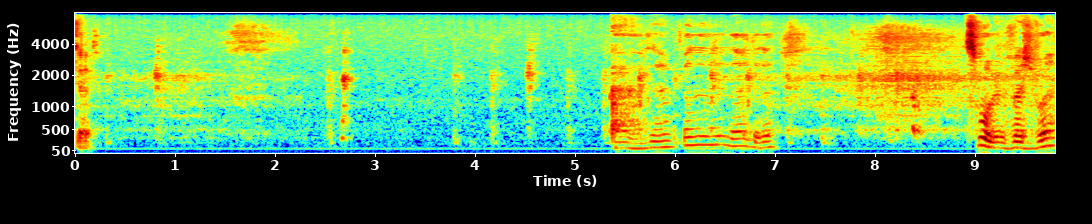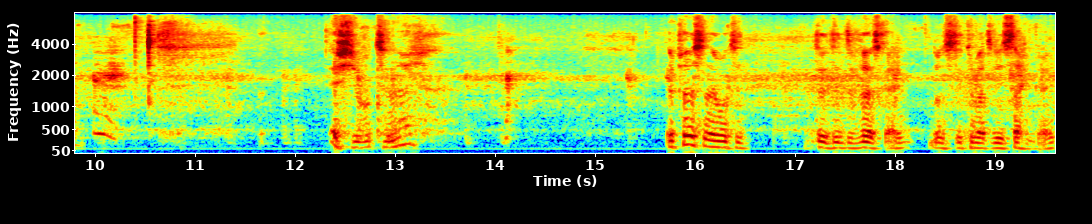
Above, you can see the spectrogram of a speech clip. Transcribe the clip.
Good. Small information of you. If you want to know. The person that wanted the, the, the first game wants to come back to do the second game,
